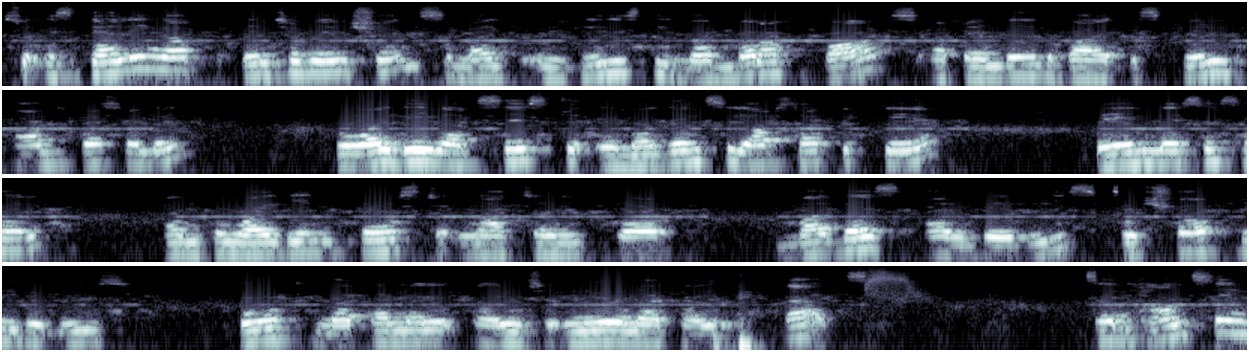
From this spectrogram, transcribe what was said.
So scaling up interventions like increase the number of births attended by skilled health personnel, providing access to emergency obstetric care when necessary, and providing postnatal care for mothers and babies could sharply reduce both maternal and neonatal deaths. Enhancing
